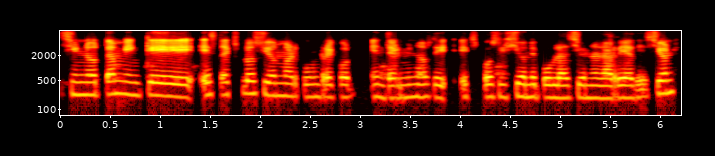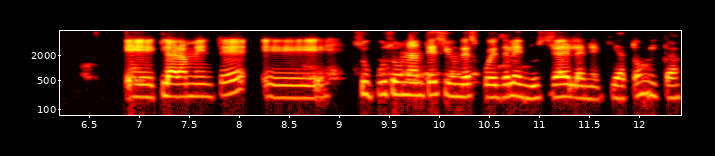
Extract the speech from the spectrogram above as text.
sino también que esta explosión marcó un récord en términos de exposición de población a la radiación. Eh, claramente eh, supuso un antes y un después de la industria de la energía atómica.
